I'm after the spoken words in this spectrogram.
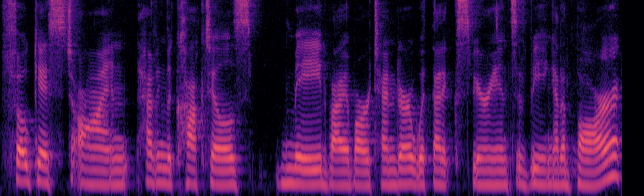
focused on having the cocktails made by a bartender with that experience of being at a bar.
